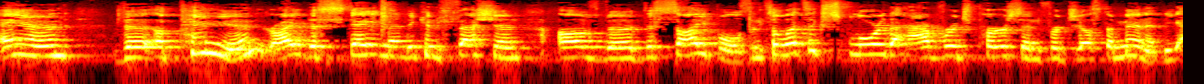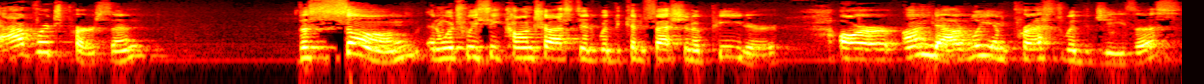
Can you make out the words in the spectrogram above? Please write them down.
and the opinion, right? The statement, the confession of the disciples. And so let's explore the average person for just a minute. The average person, the some, in which we see contrasted with the confession of Peter, are undoubtedly impressed with Jesus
